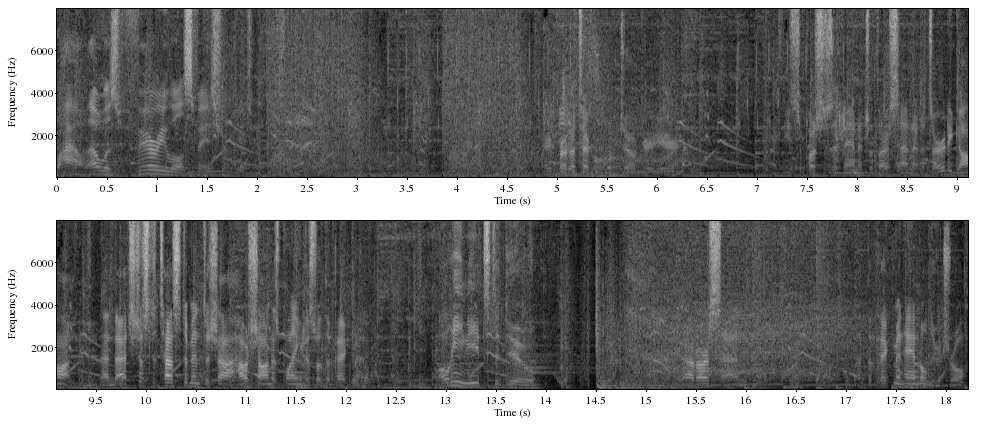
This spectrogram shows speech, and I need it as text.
Wow, that was very well spaced from DJ. Very prototypical Joker here. Needs to push his advantage with Arsene, and it's already gone. And that's just a testament to Sha how Sean is playing this with the Pikmin. All he needs to do, get out Arsene, let the Pikmin handle neutral.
